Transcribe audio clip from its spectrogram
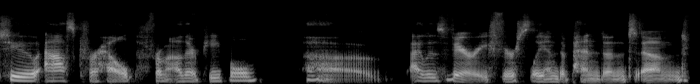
to ask for help from other people. Uh, I was very fiercely independent and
